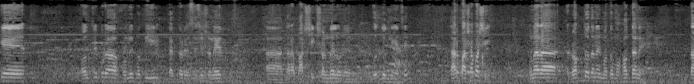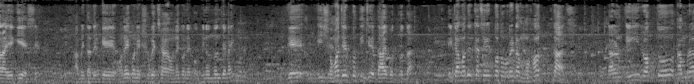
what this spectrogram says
আজকে অল ত্রিপুরা হোমিওপ্যাথি ডাক্তার অ্যাসোসিয়েশনের তারা বার্ষিক সম্মেলনের উদ্যোগ নিয়েছে। তার পাশাপাশি ওনারা রক্তদানের মতো মহদানে তারা এগিয়ে এসছে। আমি তাদেরকে অনেক অনেক শুভেচ্ছা, অনেক অনেক অভিনন্দন জানাই যে এই সমাজের প্রতি যে দায়বদ্ধতা, এটা আমাদের কাছে কত বড় একটা মহৎ কাজ। কারণ এই রক্ত আমরা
